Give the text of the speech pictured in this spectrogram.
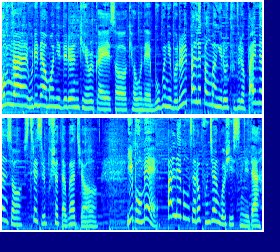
봄날 우리네 어머니들은 개울가에서 겨우내 묵은 이불을 빨래방망이로 두드려 빨면서 스트레스를 푸셨다고 하죠. 이 봄에 빨래 봉사로 분주한 곳이 있습니다.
